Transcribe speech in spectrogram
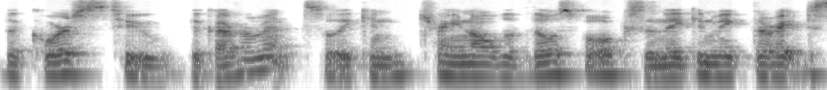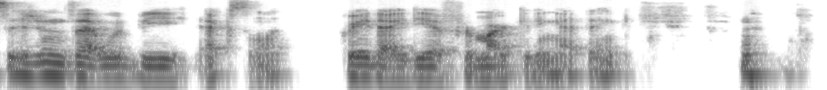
the course to the government so they can train all of those folks and they can make the right decisions, that would be excellent. Great idea for marketing, I think.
